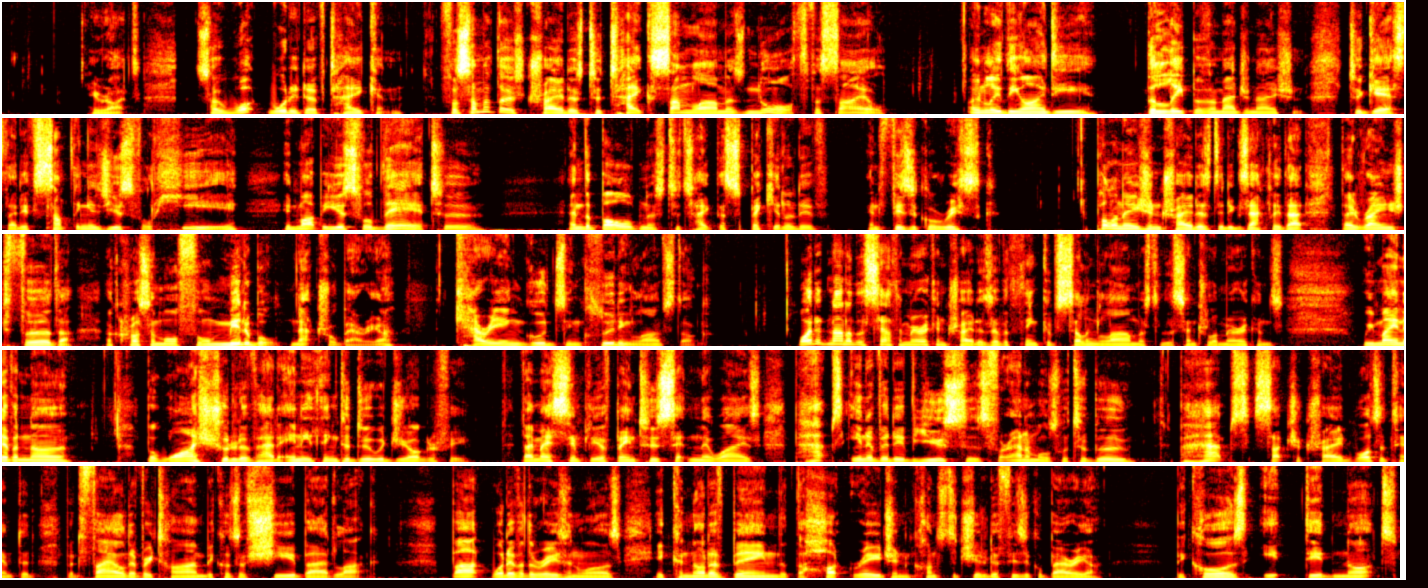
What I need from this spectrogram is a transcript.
he writes, So, what would it have taken for some of those traders to take some llamas north for sale? Only the idea the leap of imagination to guess that if something is useful here, it might be useful there too, and the boldness to take the speculative and physical risk. Polynesian traders did exactly that. They ranged further across a more formidable natural barrier, carrying goods including livestock. Why did none of the South American traders ever think of selling llamas to the Central Americans? We may never know, but why should it have had anything to do with geography? They may simply have been too set in their ways. Perhaps innovative uses for animals were taboo. Perhaps such a trade was attempted but failed every time because of sheer bad luck. But whatever the reason was, it cannot have been that the hot region constituted a physical barrier because it did not.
